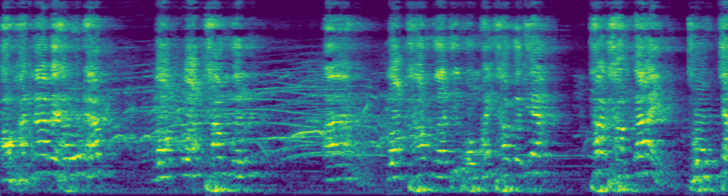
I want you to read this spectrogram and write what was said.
เอาหันหน้าไปทางนู้นครับลองลองทำเหมือนอ่าลองทำเหมือนที่ผมให้ทำเมื่อกี้ถ้าทำได้ถูกใจ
